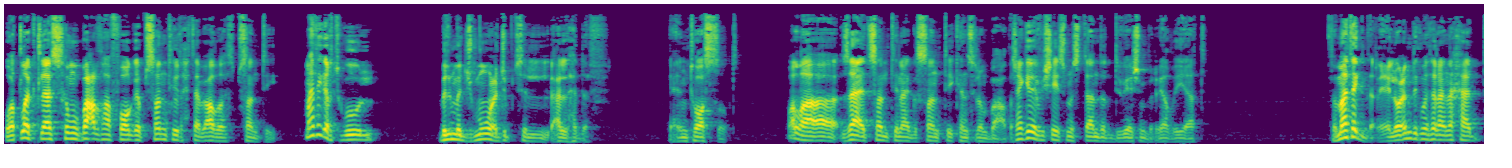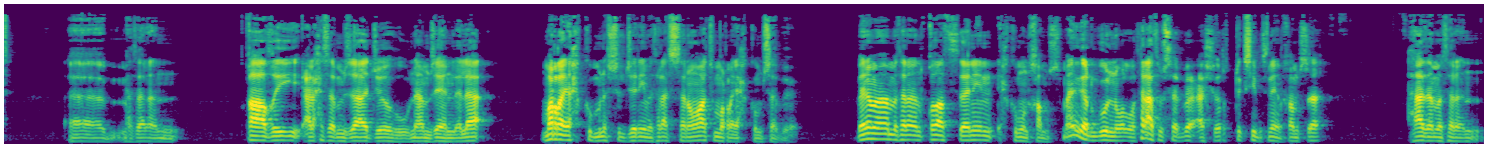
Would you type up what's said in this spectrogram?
واطلقت الاسهم وبعضها فوق بسنتي وتحتها بعضها بسنتي. ما تقدر تقول بالمجموع جبت على الهدف. يعني متوسط. والله زائد سنتي ناقص سنتي يكنسلون بعض. عشان كذا في شيء اسمه standard deviation بالرياضيات. فما تقدر. يعني لو عندك مثلا أحد آه مثلا قاضي على حسب مزاجه ونام زين ولا لا مرة يحكم بنفس الجريمة ثلاث سنوات ومرة يحكم سبع. بينما مثلا القضاة الثانيين يحكمون خمس. ما نقدر نقول إنه والله ثلاث وسبع عشر تكسب اثنين خمسة. هذا مثلا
